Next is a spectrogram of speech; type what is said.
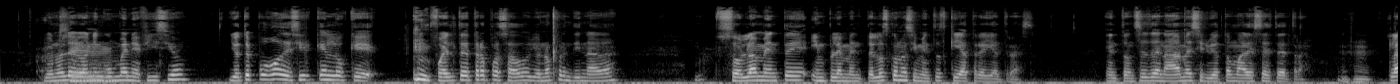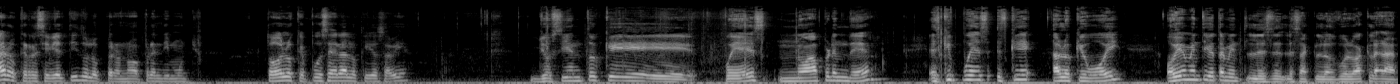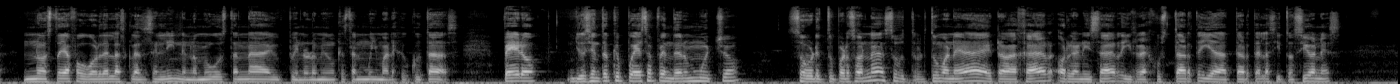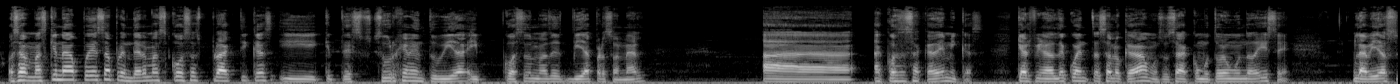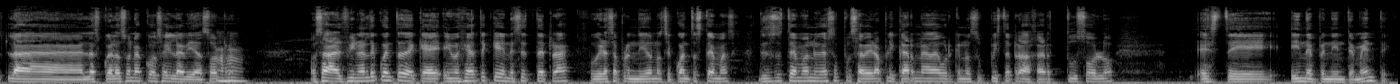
Yo no le veo ningún beneficio. Yo te puedo decir que en lo que fue el tetra pasado yo no aprendí nada solamente implementé los conocimientos que ya traía atrás. Entonces de nada me sirvió tomar ese tetra. Claro que recibí el título, pero no aprendí mucho. Todo lo que puse era lo que yo sabía. Yo siento que puedes no aprender. Es que pues, es que a lo que voy, obviamente yo también les, les, los vuelvo a aclarar. No estoy a favor de las clases en línea, no me gustan nada y pues lo mismo que están muy mal ejecutadas. Pero yo siento que puedes aprender mucho sobre tu persona, sobre tu manera de trabajar, organizar y reajustarte y adaptarte a las situaciones. O sea, más que nada puedes aprender más cosas prácticas y que te surgen en tu vida y cosas más de vida personal a, a cosas académicas. Que al final de cuentas es a lo que vamos. O sea, como todo el mundo dice, la vida, la, la escuela es una cosa y la vida es otra. O sea, al final de cuentas de que, imagínate que en ese tetra hubieras aprendido no sé cuántos temas, de esos temas no ibas a saber aplicar nada porque no supiste trabajar tú solo, este, independientemente.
